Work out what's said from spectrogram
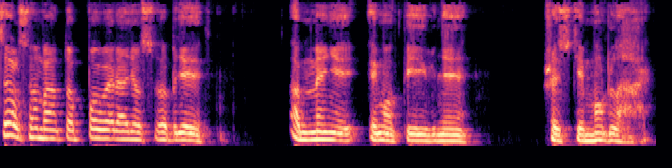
Chcel som vám to povedať osobne a menej emotívne, že ste modlár.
